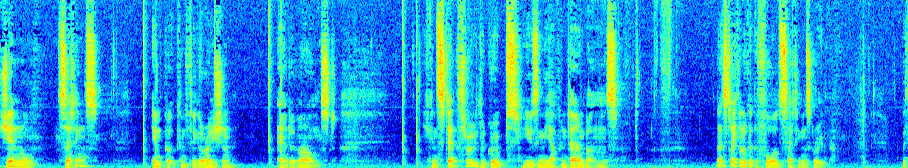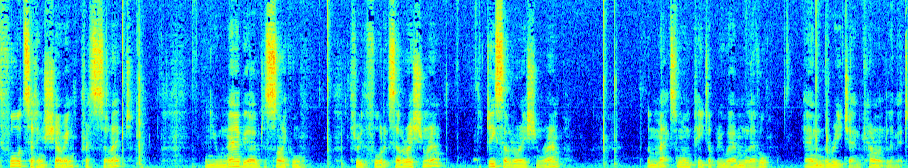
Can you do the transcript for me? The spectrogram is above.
general settings, input configuration and advanced. You can step through the groups using the up and down buttons. Let's take a look at the forward settings group. With forward settings showing, press select and you will now be able to cycle through the forward acceleration ramp, the deceleration ramp, the maximum PWM level and the regen current limit.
